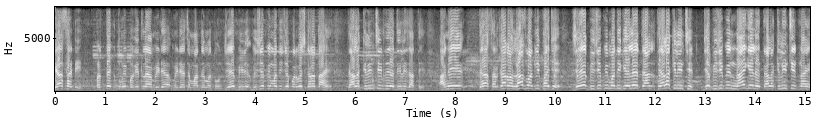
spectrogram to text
यासाठी प्रत्येक तुम्ही बघितल्या मीडिया मीडियाच्या माध्यमातून जे बी बी जे पीमध्ये जे प्रवेश करत आहे त्याला क्लीन चिट दिली जाते. आणि त्या सरकारला लाज वाटली पाहिजे. जे बी जे पीमध्ये गेले त्या त्याला क्लीन चिट जे बी जे पी नाही गेले त्याला क्लीन चिट नाही.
